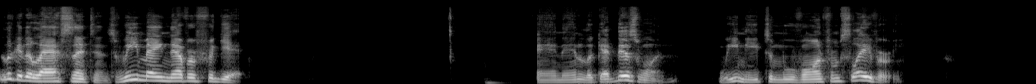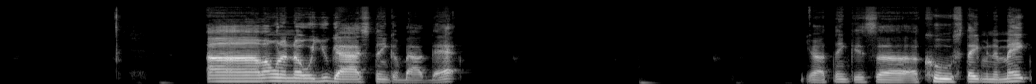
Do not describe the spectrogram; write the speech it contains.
Look at the last sentence. We may never forget. And then look at this one. We need to move on from slavery. Um, I want to know what you guys think about that. I think it's a, a cool statement to make.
